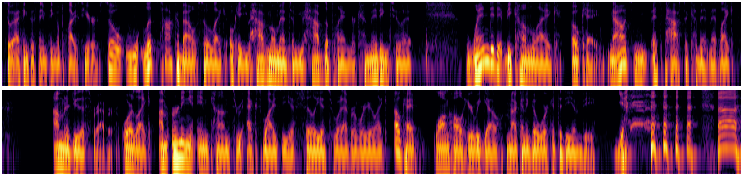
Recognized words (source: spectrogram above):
so I think the same thing applies here. So w- let's talk about so, like, okay, you have momentum, you have the plan, you're committing to it. When did it become like, okay, now it's it's past a commitment? Like, I'm going to do this forever. Or like I'm earning an income through XYZ affiliates or whatever, where you're like, okay, long haul, here we go. I'm not going to go work at the DMV. Yeah. uh,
